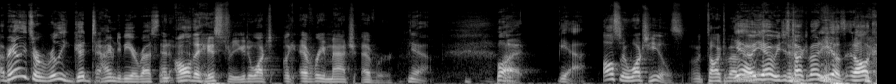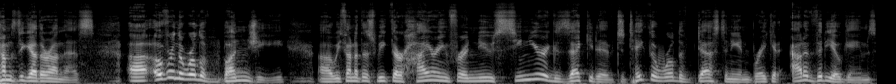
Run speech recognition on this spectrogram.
Apparently, it's a really good time to be a wrestler. and all the history. You get to watch like every match ever. yeah, But yeah. also watch heels. We talked about. Yeah, yeah, we just talked about heels. It all comes together on this. Uh, over in the world of Bungie, uh, we found out this week they're hiring for a new senior executive to take the world of Destiny and break it out of video games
